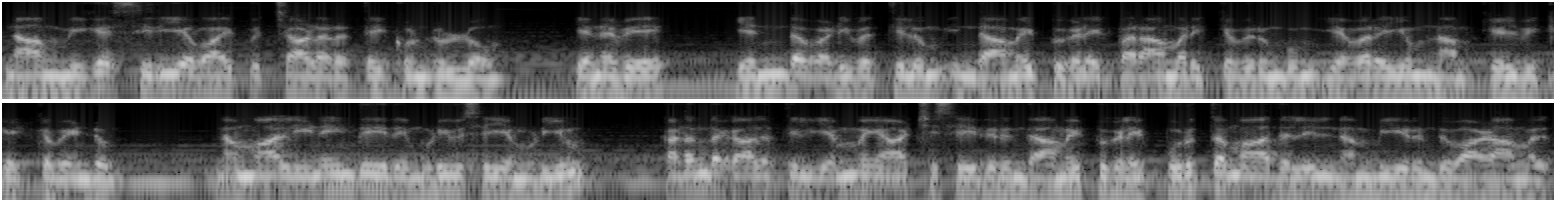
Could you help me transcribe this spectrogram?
நாம் மிக சிறிய வாய்ப்புச் சாளரத்தை கொண்டுள்ளோம். எனவே எந்த வடிவத்திலும் இந்த அமைப்புகளை பராமரிக்க விரும்பும் எவரையும் நாம் கேள்வி கேட்க வேண்டும். நம்மால் இணைந்து இதை முடிவு செய்ய முடியும். கடந்த காலத்தில் எம்மை ஆட்சி செய்திருந்த அமைப்புகளை பொருத்தமாதலில் நம்பியிருந்து வாழாமல்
